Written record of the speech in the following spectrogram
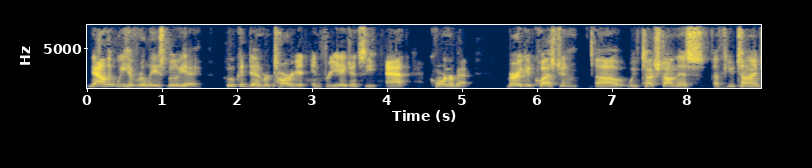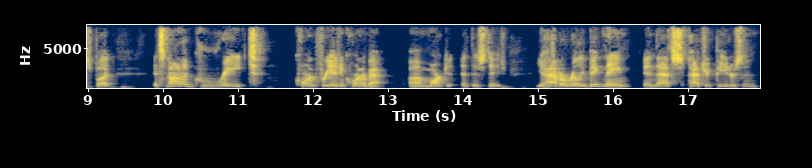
now that we have released Bouye, who could Denver target in free agency at cornerback? Very good question. Uh, we've touched on this a few times, but it's not a great free agent cornerback uh, market at this stage. You have a really big name, and that's Patrick Peterson,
